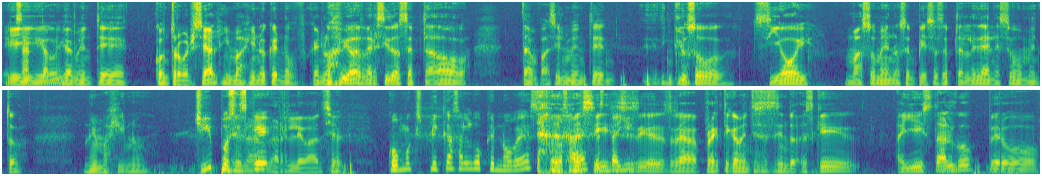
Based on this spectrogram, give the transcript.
Y obviamente controversial. Imagino que no, que no debió haber sido aceptado tan fácilmente. Incluso si hoy más o menos empieza a aceptar la idea en ese momento, no imagino Sí, pues es que, la relevancia. ¿cómo explicas algo que no ves? Pero sabes que está allí. sí, o sea, prácticamente se está haciendo. Es que ahí está algo, pero,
